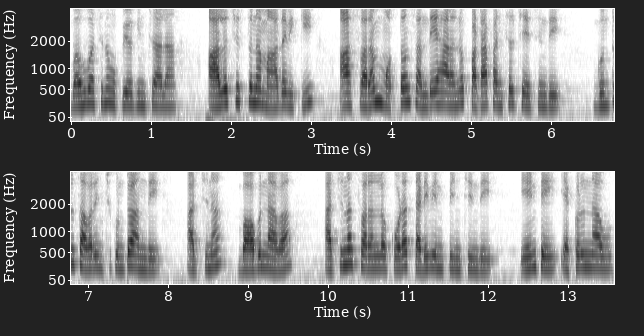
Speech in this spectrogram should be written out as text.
బహువచనం ఉపయోగించాలా? ఆలోచిస్తున్న మాధవికి ఆ స్వరం మొత్తం సందేహాలను పటాపంచలు చేసింది. గొంతు సవరించుకుంటూ అంది. అర్చన బాగున్నావా? అర్చన స్వరంలో కూడా తడి వినిపించింది. ఏంటి? ఎక్కడున్నావు?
